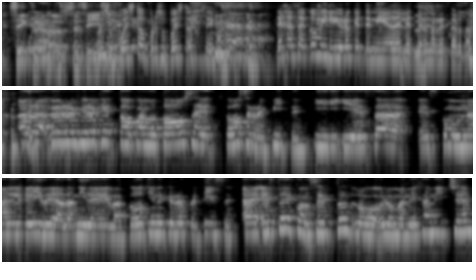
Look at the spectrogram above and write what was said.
Sí, claro, sencillo. Por supuesto, por supuesto. Sí. Deja saco mi libro que tenía del eterno retorno. Ahora, me refiero a que todo, cuando todo se, todo se repite y, y esta es como una ley de Adán y de Eva, todo tiene que repetirse. Ah, este concepto lo, lo maneja Nietzsche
